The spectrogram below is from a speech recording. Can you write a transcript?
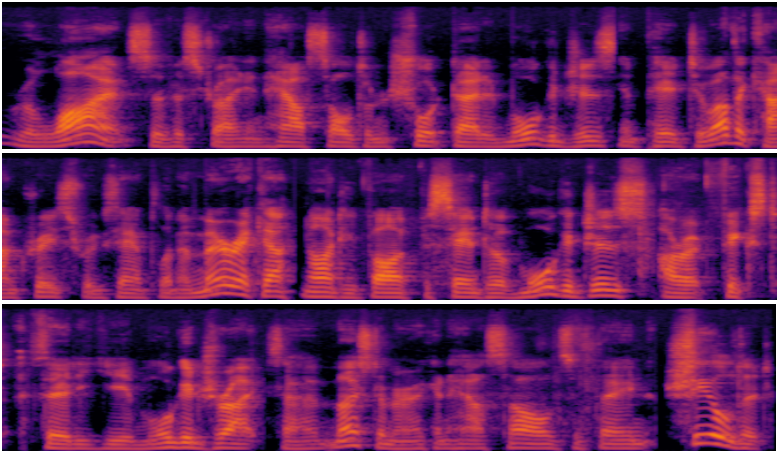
reliance of Australian households on short dated mortgages compared to other countries. For example, in America, 95% of mortgages are at fixed 30 year mortgage rates. So most American households have been shielded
